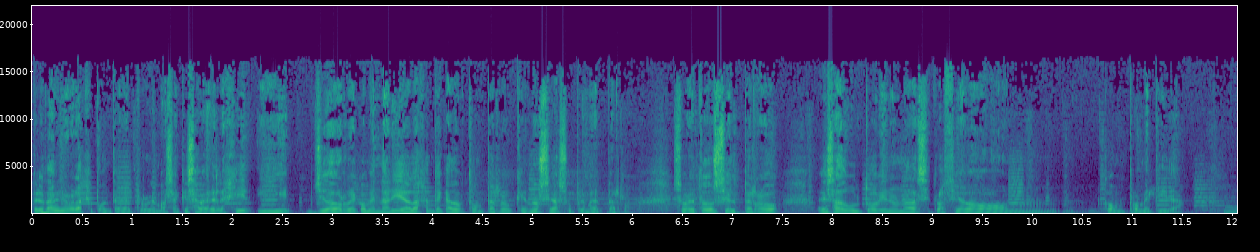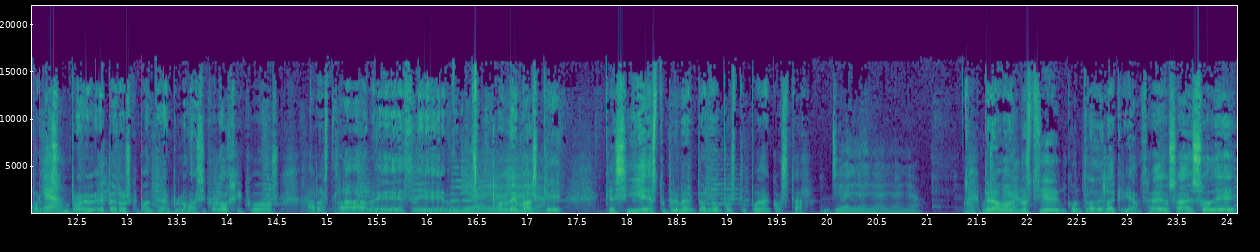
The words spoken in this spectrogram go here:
pero también es verdad que pueden tener problemas. Hay que saber elegir y yo recomendaría a la gente que adopta un perro que no sea su primer perro. Sobre todo si el perro es adulto o viene en una situación comprometida porque son eh, perros que pueden tener problemas psicológicos, arrastrar eh, eh, problemas que, que si es tu primer perro, pues te puede costar. Ya, ya, ya, ya, ya. Ah, pues Pero vamos, no estoy en contra de la crianza, ¿eh? o sea, eso de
